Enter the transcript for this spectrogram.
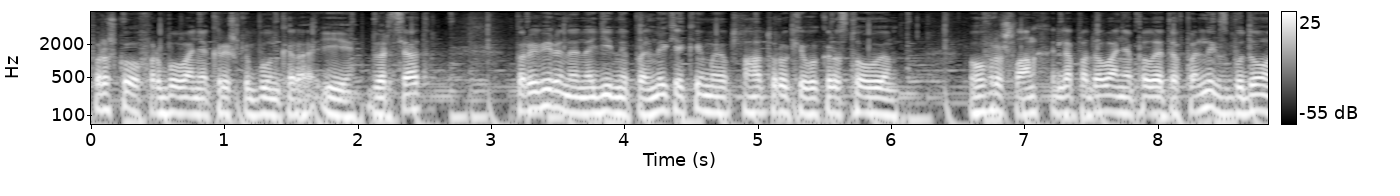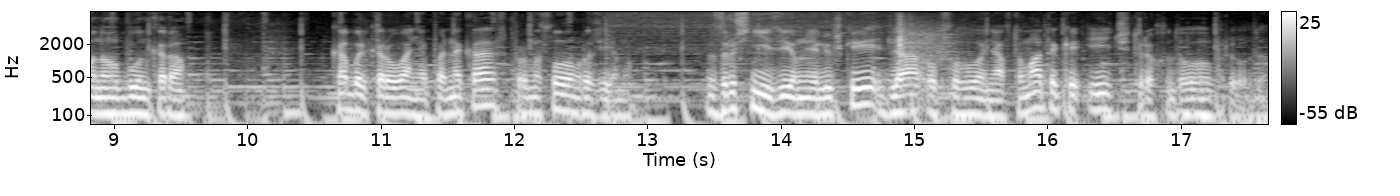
Порошкове фарбування кришки бункера і дверцят. Перевірений надійний пальник, який ми багато років використовуємо. Гофрошланг для подавання пелета в пальник збудованого бункера. Кабель керування пальника з промисловим роз'ємом. Зручні зйомні лючки для обслуговування автоматики і чотириходового приводу.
